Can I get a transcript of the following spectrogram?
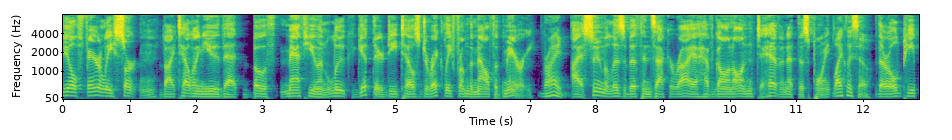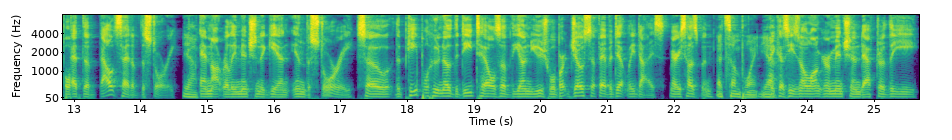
feel fairly certain certain by telling you that both Matthew and Luke get their details directly from the mouth of Mary. Right. I assume Elizabeth and Zachariah have gone on to heaven at this point. Likely so. They're old people at the outset of the story Yeah. and not really mentioned again in the story. So the people who know the details of the unusual birth, Joseph evidently dies, Mary's husband, At some point. Yeah. because he's no longer mentioned after the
